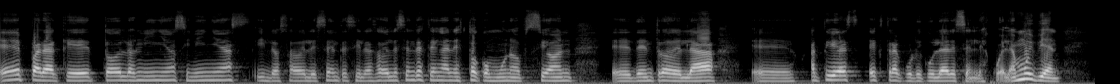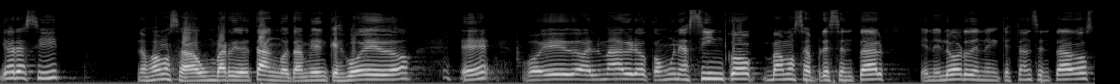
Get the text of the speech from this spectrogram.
eh, para que todos los niños y niñas y los adolescentes y las adolescentes tengan esto como una opción eh, dentro de las eh, actividades extracurriculares en la escuela. Muy bien, y ahora sí, nos vamos a un barrio de tango también, que es Boedo. Boedo, Almagro, Comuna 5, vamos a presentar en el orden en el que están sentados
